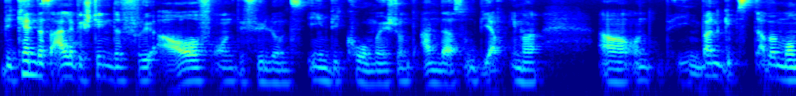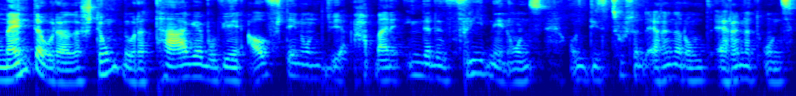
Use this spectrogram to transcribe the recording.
Wir kennen das alle, wir stehen der Früh auf und wir fühlen uns irgendwie komisch und anders und wie auch immer. Äh, und irgendwann gibt es aber Momente oder Stunden oder Tage, wo wir aufstehen und wir haben einen inneren Frieden in uns und dieser Zustand erinnert uns, erinnert uns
